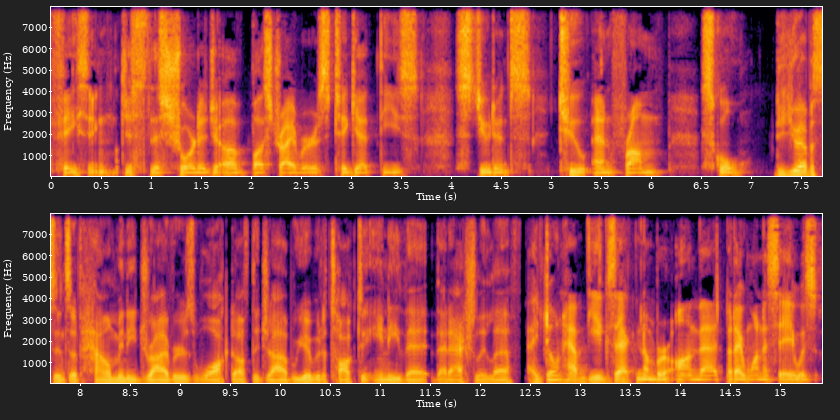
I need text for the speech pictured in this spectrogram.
facing. Just this shortage of bus drivers to get these students to and from school. Do you have a sense of how many drivers walked off the job? Were you able to talk to any that that actually left? I don't have the exact number on that, but I want to say it was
